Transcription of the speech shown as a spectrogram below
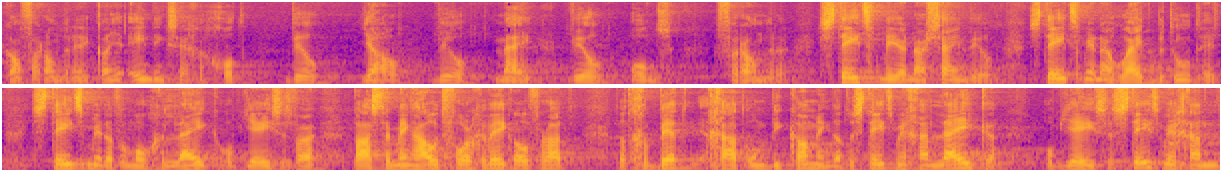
kan veranderen. En ik kan je één ding zeggen, God wil jou, wil mij, wil ons veranderen. Steeds meer naar zijn beeld. Steeds meer naar hoe hij het bedoeld heeft. Steeds meer dat we mogen lijken op Jezus. Waar Pastor Menghout vorige week over had. Dat gebed gaat om becoming. Dat we steeds meer gaan lijken op Jezus. Steeds meer gaan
